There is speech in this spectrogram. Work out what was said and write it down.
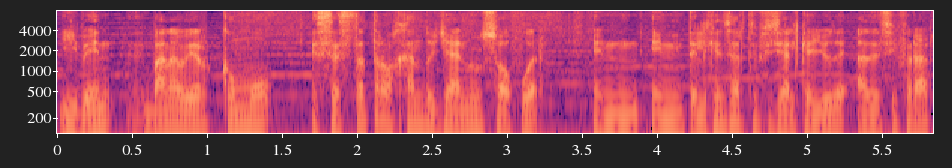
Y ven, van a ver cómo se está trabajando ya en un software, en, en inteligencia artificial que ayude a descifrar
